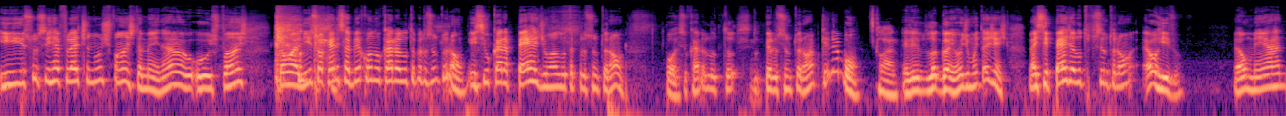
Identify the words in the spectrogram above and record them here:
e isso se reflete nos fãs também, né? Os fãs estão ali só querem saber quando o cara luta pelo cinturão. E se o cara perde uma luta pelo cinturão, pô, se o cara lutou Sim. pelo cinturão é porque ele é bom. Claro. Ele ganhou de muita gente. Mas se perde a luta pelo cinturão, é horrível. É um merda.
